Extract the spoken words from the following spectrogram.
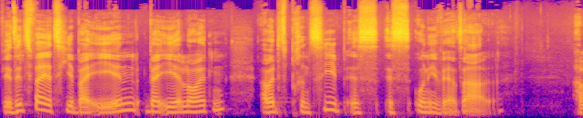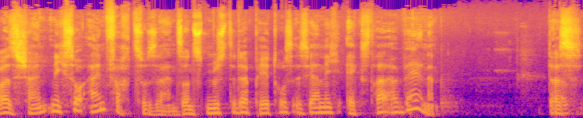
Wir sind zwar jetzt hier bei Ehen, bei Eheleuten, aber das Prinzip ist, ist universal. Aber es scheint nicht so einfach zu sein, sonst müsste der Petrus es ja nicht extra erwähnen dass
